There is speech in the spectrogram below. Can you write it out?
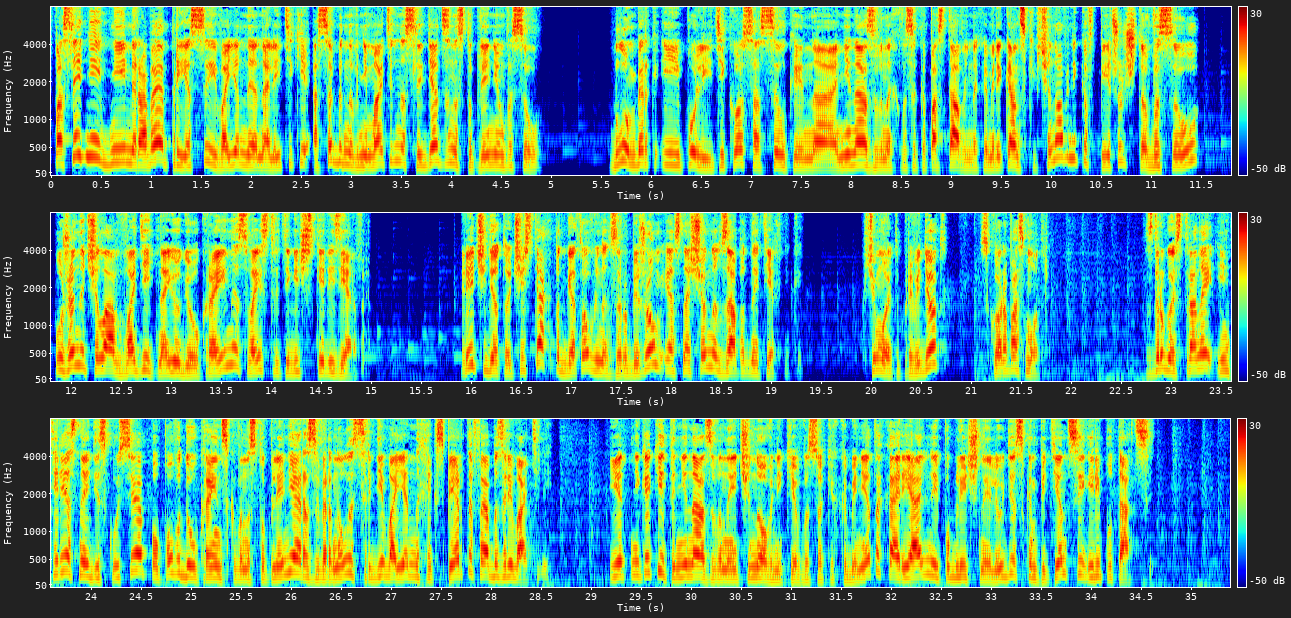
В последние дни мировая пресса и военные аналитики особенно внимательно следят за наступлением ВСУ. Bloomberg и Politico со ссылкой на неназванных высокопоставленных американских чиновников пишут, что ВСУ уже начала вводить на юге Украины свои стратегические резервы. Речь идет о частях, подготовленных за рубежом и оснащенных западной техникой. К чему это приведет, скоро посмотрим. С другой стороны, интересная дискуссия по поводу украинского наступления развернулась среди военных экспертов и обозревателей – и это не какие-то неназванные чиновники в высоких кабинетах, а реальные публичные люди с компетенцией и репутацией.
